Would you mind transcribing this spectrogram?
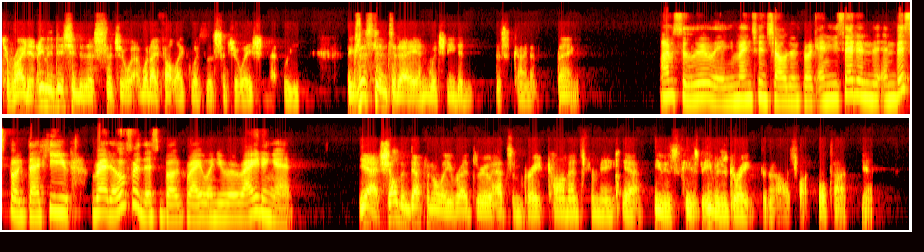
to write it. In addition to this situation, what I felt like was the situation that we exist in today, and which needed this kind of thing. Absolutely. And you mentioned Sheldon's book, and you said in the, in this book that he read over this book, right, when you were writing it. Yeah, Sheldon definitely read through, had some great comments for me. Yeah, he was he was, he was great for the whole time. Yeah.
